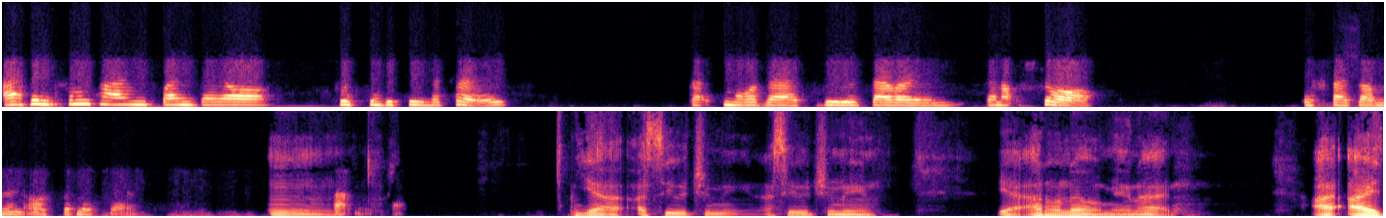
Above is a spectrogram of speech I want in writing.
I think sometimes when they are switching between the two, that's more there to do with their own, they're not sure if they're dominant or submissive. Mm. Yeah, I see what you mean. I see what you mean. Yeah, I don't know, man. I I I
